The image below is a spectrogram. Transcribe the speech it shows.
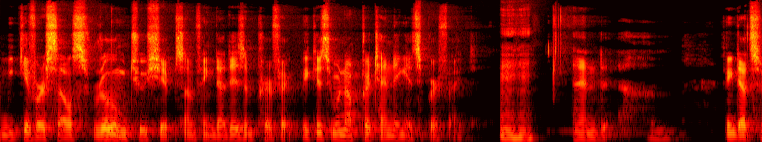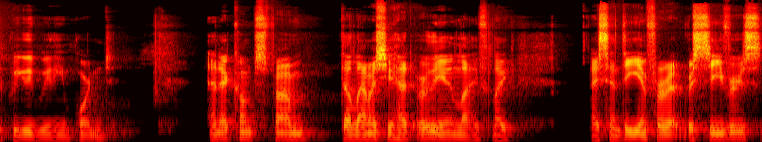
we give ourselves room to ship something that isn't perfect because we're not pretending it's perfect. Mm-hmm. And um, I think that's really, really important and it comes from dilemmas you had earlier in life. Like I sent the infrared receivers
